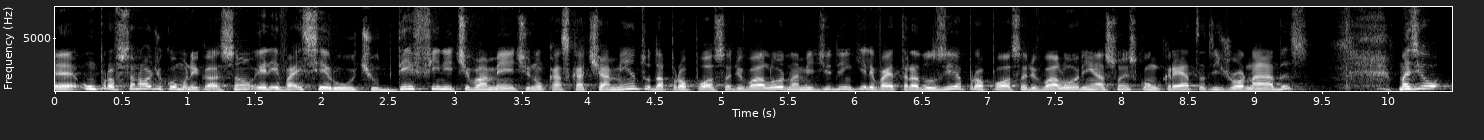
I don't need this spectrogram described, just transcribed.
É, um profissional de comunicação ele vai ser útil definitivamente no cascateamento da proposta de valor, na medida em que ele vai traduzir a proposta de valor em ações concretas e jornadas. Mas eu,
